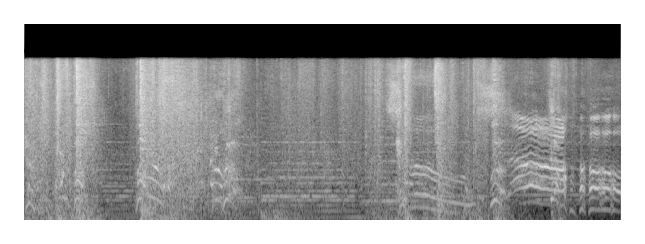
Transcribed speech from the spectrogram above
So slow.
